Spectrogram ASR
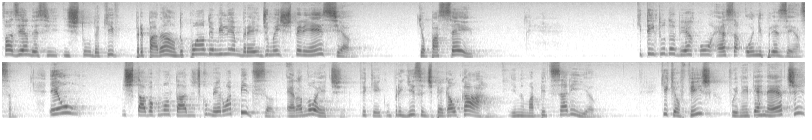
fazendo esse estudo aqui, preparando, quando eu me lembrei de uma experiência que eu passei, que tem tudo a ver com essa onipresença. Eu estava com vontade de comer uma pizza, era noite. Fiquei com preguiça de pegar o carro e numa pizzaria. O que, que eu fiz? Fui na internet,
